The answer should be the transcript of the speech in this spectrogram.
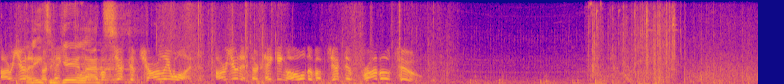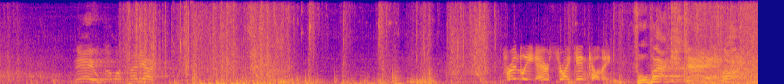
Our units need are taking gear, hold lads. of Objective Charlie 1. Our units are taking hold of Objective Bravo 2. Эй, у кого снаряд? Friendly airstrike incoming. Fall back. Hi.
